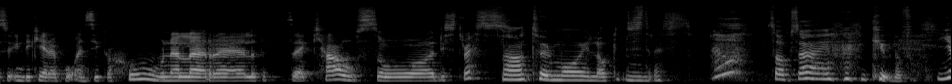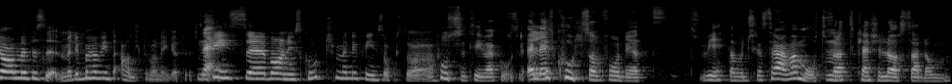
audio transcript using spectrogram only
så indikerar det på en situation eller litet eh, kaos och distress. Ja, turmoil och distress. Så Så också kul att få. Ja men precis, men det behöver inte alltid vara negativt. Nej. Det finns eh, varningskort men det finns också... Positiva kort. Positiva. Eller ett kort som får dig att veta vad du ska sträva mot Mm. för att kanske lösa de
